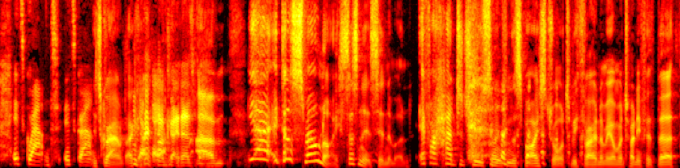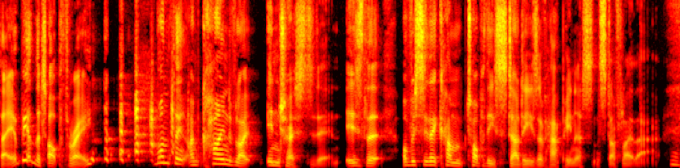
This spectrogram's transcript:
it's ground. It's ground. It's ground. Okay. Yeah, yeah. okay, that's better. Um, yeah, it does smell nice, doesn't it, cinnamon? If I had to choose something from the spice drawer to be thrown at me on my 25th birthday, it'd be in the top three. One thing I'm kind of like interested in is that obviously they come top of these studies of happiness and stuff like that. Mm.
